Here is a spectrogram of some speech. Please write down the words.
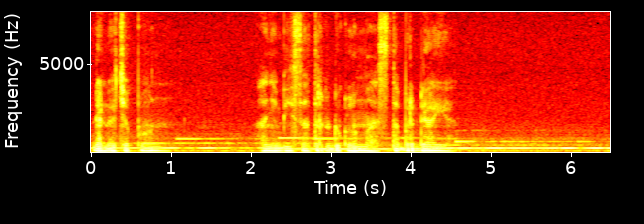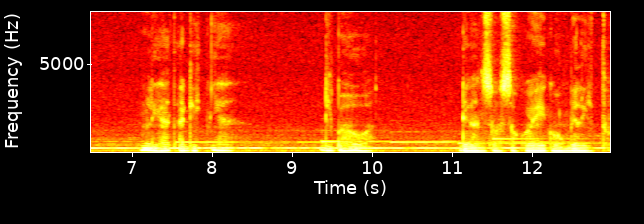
Dan Ece pun hanya bisa terduduk lemas tak berdaya melihat adiknya dibawa dengan sosok wewe gombel itu.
